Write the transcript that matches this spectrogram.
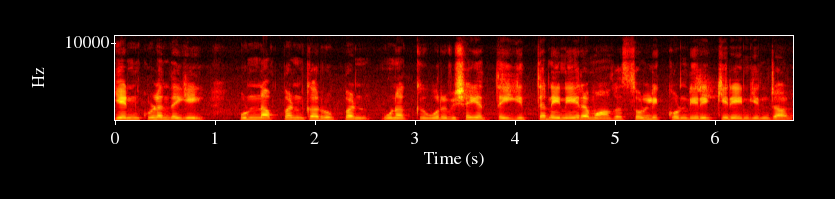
என் குழந்தையே உன் அப்பன் கருப்பன் உனக்கு ஒரு விஷயத்தை இத்தனை நேரமாக சொல்லிக் கொண்டிருக்கிறேன் என்றால்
